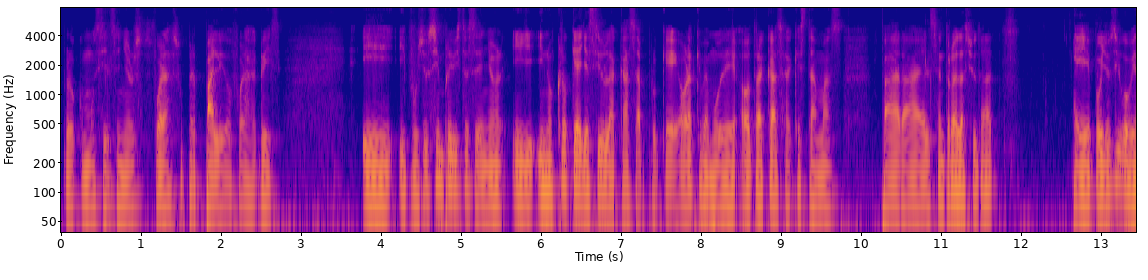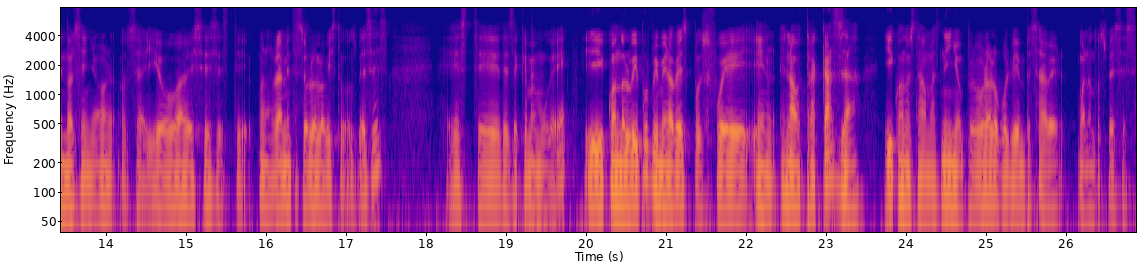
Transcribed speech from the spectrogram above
pero como si el señor fuera súper pálido, fuera gris. Y, y, pues yo siempre he visto a ese señor y, y, no creo que haya sido la casa, porque ahora que me mudé a otra casa que está más para el centro de la ciudad, eh, pues yo sigo viendo al señor. O sea, yo a veces, este, bueno, realmente solo lo he visto dos veces, este, desde que me mudé. Y cuando lo vi por primera vez, pues fue en, la otra casa y cuando estaba más niño, pero ahora lo volví a empezar a ver, bueno, dos veces.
